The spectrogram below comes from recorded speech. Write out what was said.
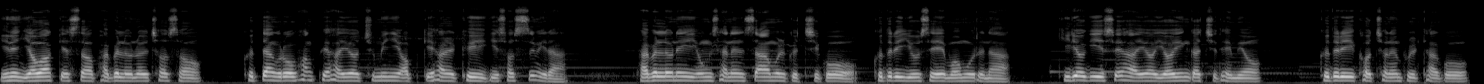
이는 여호와께서 바벨론을 쳐서 그 땅으로 황폐하여 주민이 없게 할 계획이 섰음이라. 바벨론의 용사는 싸움을 그치고 그들이 요새에 머무르나 기력이 쇠하여 여인같이 되며 그들의 거처는 불타고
